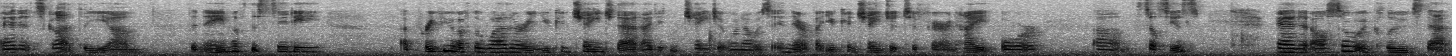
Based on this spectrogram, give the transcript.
and it's got the, um, the name of the city, a preview of the weather, and you can change that. I didn't change it when I was in there, but you can change it to Fahrenheit or um, Celsius. And it also includes that,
